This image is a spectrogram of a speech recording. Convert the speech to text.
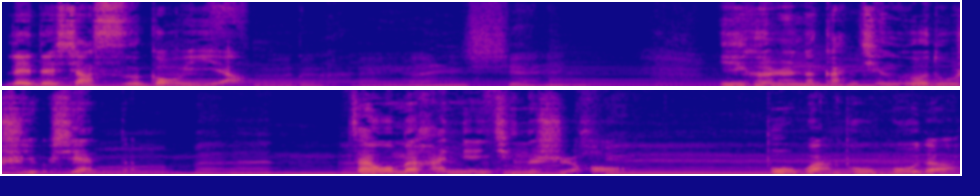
累得像死狗一样。一个人的感情额度是有限的，在我们还年轻的时候，不管不顾的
